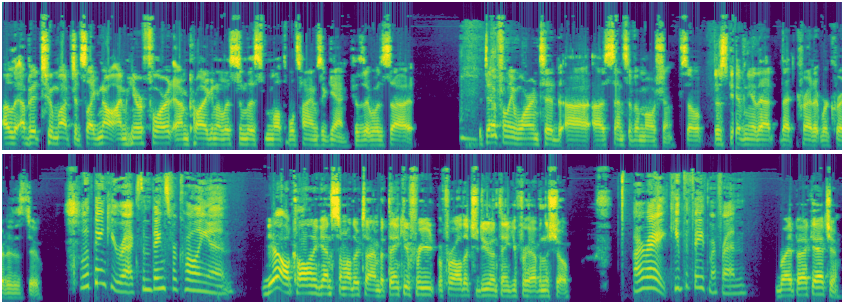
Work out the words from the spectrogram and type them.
a, a bit too much. It's like no, I'm here for it, and I'm probably going to listen to this multiple times again because it was uh it definitely warranted uh, a sense of emotion. So just giving you that that credit where credit is due. Well, thank you, Rex, and thanks for calling in. Yeah, I'll call in again some other time. But thank you for you for all that you do, and thank you for having the show. All right, keep the faith, my friend. Right back at you.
